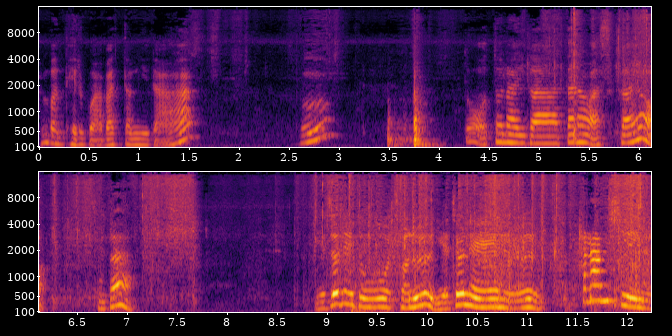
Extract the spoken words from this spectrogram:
한번 데리고 와봤답니다. 또, 또 어떤 아이가 따라왔을까요? 제가 예전에도 저는 예전에는 하남시에 있는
